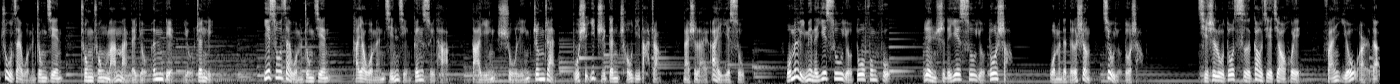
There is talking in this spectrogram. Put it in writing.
住在我们中间，充充满满的有恩典，有真理。耶稣在我们中间，他要我们紧紧跟随他，打赢属灵征战，不是一直跟仇敌打仗，乃是来爱耶稣。我们里面的耶稣有多丰富，认识的耶稣有多少，我们的得胜就有多少。启示录多次告诫教会，凡有耳的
